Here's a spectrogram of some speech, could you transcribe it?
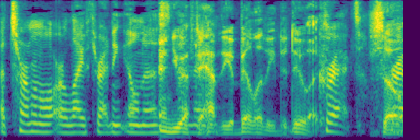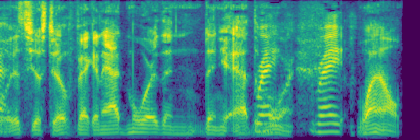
a terminal or life threatening illness. And you have to have the ability to do it. Correct. So Correct. it's just uh, if I can add more, then then you add the right, more. right. Wow.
